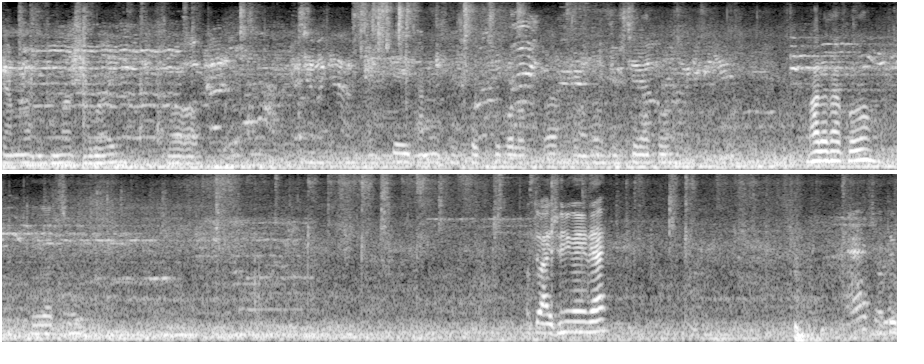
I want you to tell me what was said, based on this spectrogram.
কেমন আছো তোমরা সবাই? আজকে এইখানে শেষ করছি বলকটা তোমরা সুস্থ থাকো। ভালো থাকো। ঠিক আছে। তুই আইসুনি কেন রে? হ্যাঁ তুই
